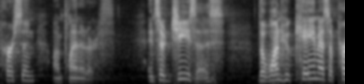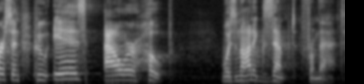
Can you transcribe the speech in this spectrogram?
person on planet Earth. And so Jesus the one who came as a person who is our hope, was not exempt from that.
